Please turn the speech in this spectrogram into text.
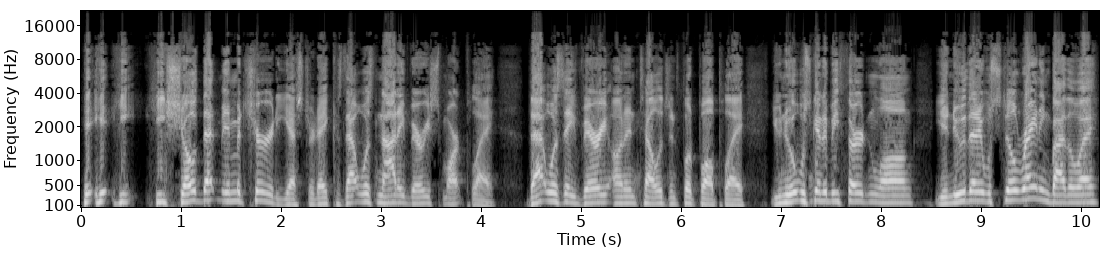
He, he, he showed that immaturity yesterday because that was not a very smart play. That was a very unintelligent football play. You knew it was going to be third and long. You knew that it was still raining, by the way,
